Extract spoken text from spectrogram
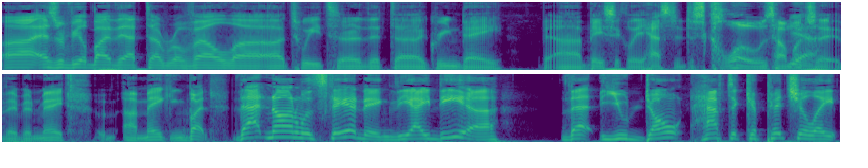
uh, as revealed by that uh, Rovell uh, uh, tweet uh, that uh, Green Bay. Uh, basically has to disclose how much Yeah. they, they've been make, uh, making. But that notwithstanding, the idea that you don't have to capitulate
